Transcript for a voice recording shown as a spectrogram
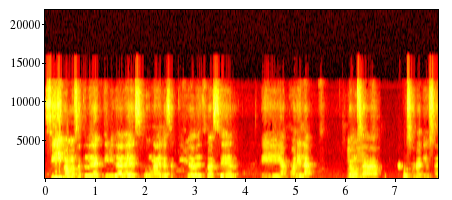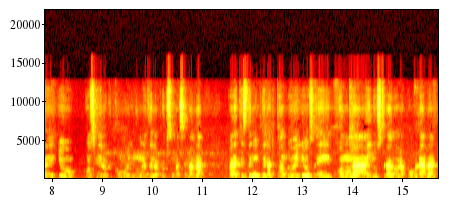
Sí, vamos a tener actividades. Una de las actividades va a ser eh, acuarela. Vamos a los horarios. yo considero que como el lunes de la próxima semana, para que estén interactuando ellos eh, con una ilustradora poblana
